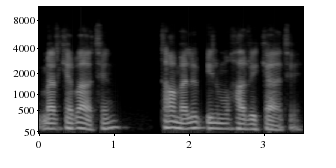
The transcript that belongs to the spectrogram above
merkebatin tamelu bil muharrikati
